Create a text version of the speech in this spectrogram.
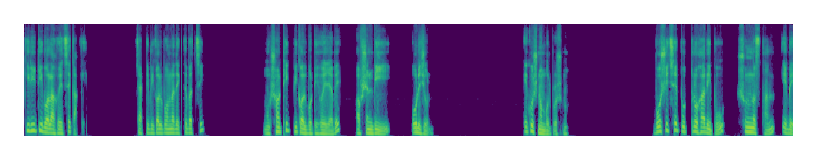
কিরিটি বলা হয়েছে কাকে? চারটি বিকল্প আমরা দেখতে পাচ্ছি। এবং সঠিক বিকল্পটি হয়ে যাবে অপশন বি, অর্জুন। একুশ নম্বর প্রশ্ন। বসিছে পুত্রহা রিপু, শূন্যস্থান এবে।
